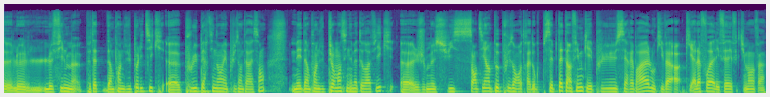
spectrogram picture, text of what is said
le, le, film peut-être d'un point de vue politique euh, plus pertinent et plus intéressant, mais d'un point de vue purement cinématographique, euh, je me suis senti un peu plus en retrait. Donc c'est peut-être un film qui est plus cérébral ou qui va, qui à la fois l'effet effectivement, enfin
